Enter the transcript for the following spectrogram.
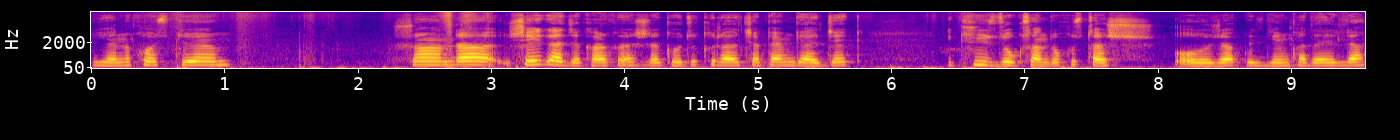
Yeni kostüm. Şu anda şey gelecek arkadaşlar. Kötü Kral Çepem gelecek. 299 taş olacak bildiğim kadarıyla.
